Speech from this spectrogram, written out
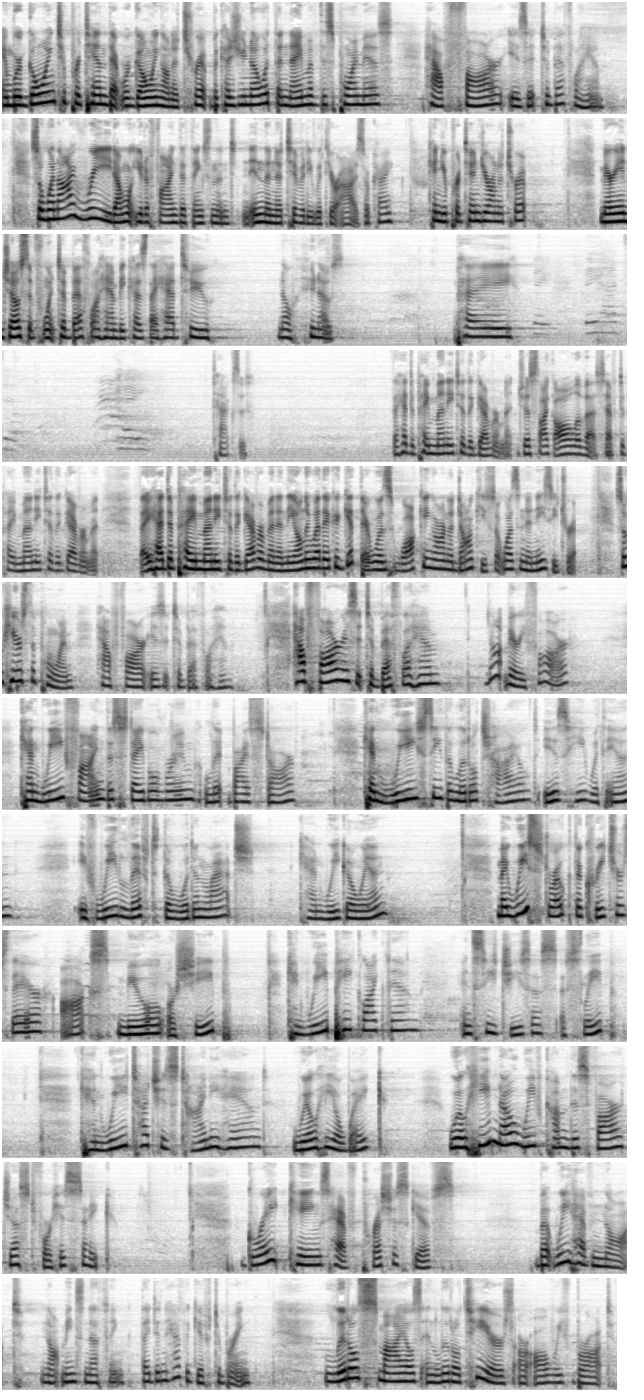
And we're going to pretend that we're going on a trip because you know what the name of this poem is? How far is it to Bethlehem? So when I read, I want you to find the things in the, in the Nativity with your eyes, okay? Can you pretend you're on a trip? Mary and Joseph went to Bethlehem because they had to, no, who knows? Pay, they, they pay taxes. They had to pay money to the government, just like all of us have to pay money to the government. They had to pay money to the government, and the only way they could get there was walking or on a donkey, so it wasn't an easy trip. So here's the poem How far is it to Bethlehem? How far is it to Bethlehem? Not very far. Can we find the stable room lit by a star? Can we see the little child? Is he within? If we lift the wooden latch, can we go in? May we stroke the creatures there, ox, mule, or sheep? Can we peek like them and see Jesus asleep? Can we touch his tiny hand? Will he awake? Will he know we've come this far just for his sake? Great kings have precious gifts, but we have not. Not means nothing. They didn't have a gift to bring. Little smiles and little tears are all we've brought.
